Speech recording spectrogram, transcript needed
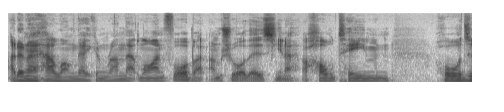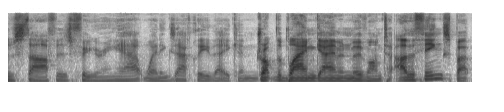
I don't know how long they can run that line for, but I'm sure there's you know a whole team and hordes of staffers figuring out when exactly they can drop the blame game and move on to other things. But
